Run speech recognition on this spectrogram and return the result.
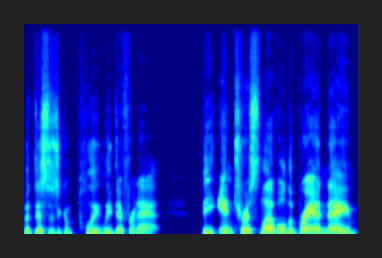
but this is a completely different ad. the interest level, the brand name,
